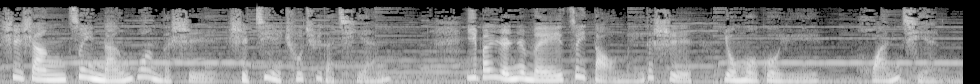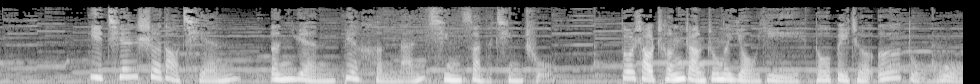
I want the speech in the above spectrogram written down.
世上最难忘的事是借出去的钱，一般人认为最倒霉的事又莫过于还钱。一牵涉到钱，恩怨便很难清算的清楚。多少成长中的友谊都被这阿堵物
